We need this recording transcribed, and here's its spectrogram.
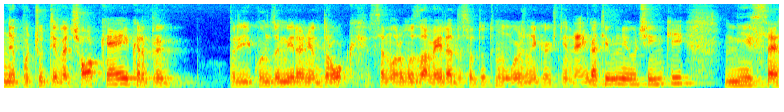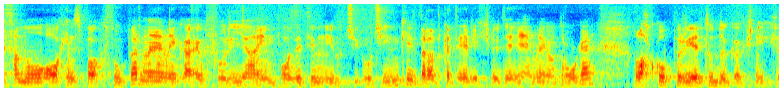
ne počuti več ok, ker pri pri konzumiranju drog se moramo zavedati, da so tudi možni kakšni negativni učinki, ni vse samo oh in spoh super, ne neka euforija in pozitivni uči- učinki, zaradi katerih ljudje jemljajo droge. Lahko pride tudi do kakšnih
